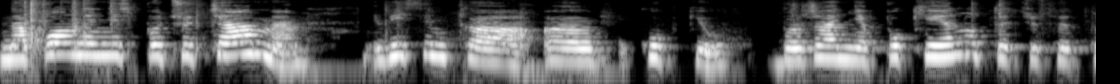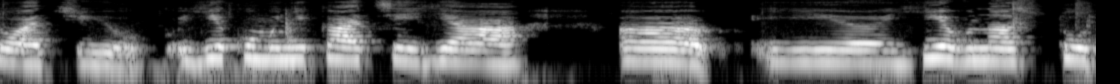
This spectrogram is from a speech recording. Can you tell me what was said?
Наповненість почуттями. Вісімка е, кубків. Бажання покинути цю ситуацію. Є комунікація, е, є в нас тут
